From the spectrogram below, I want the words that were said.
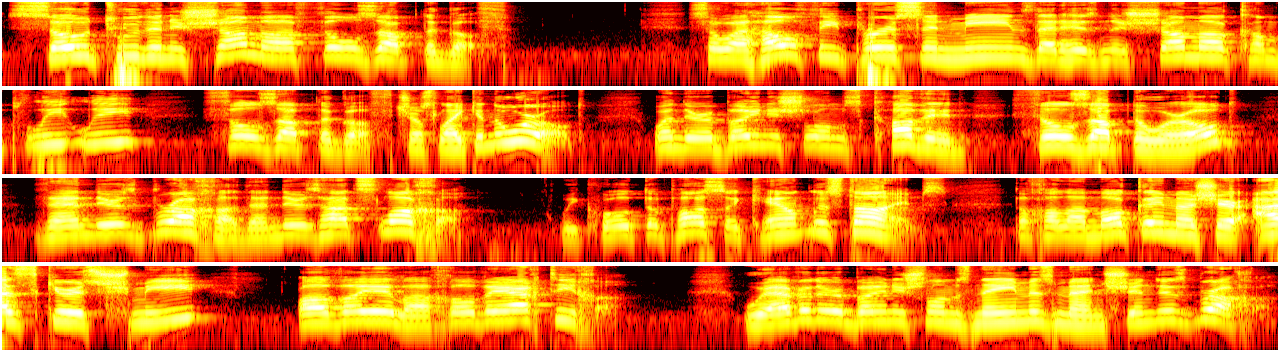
so too the neshama fills up the guf. So a healthy person means that his neshama completely fills up the guf, just like in the world. When the Ribbono Shel Olam's kavod fills up the world, then there's bracha, then there's hatzlacha. We quote the pasuk countless times. Wherever the Ribbono Shel Olam's name is mentioned, is bracha.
